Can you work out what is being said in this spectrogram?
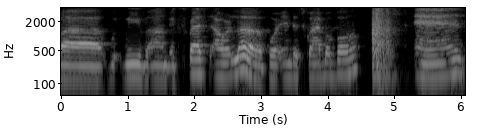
uh we've um expressed our love for indescribable and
